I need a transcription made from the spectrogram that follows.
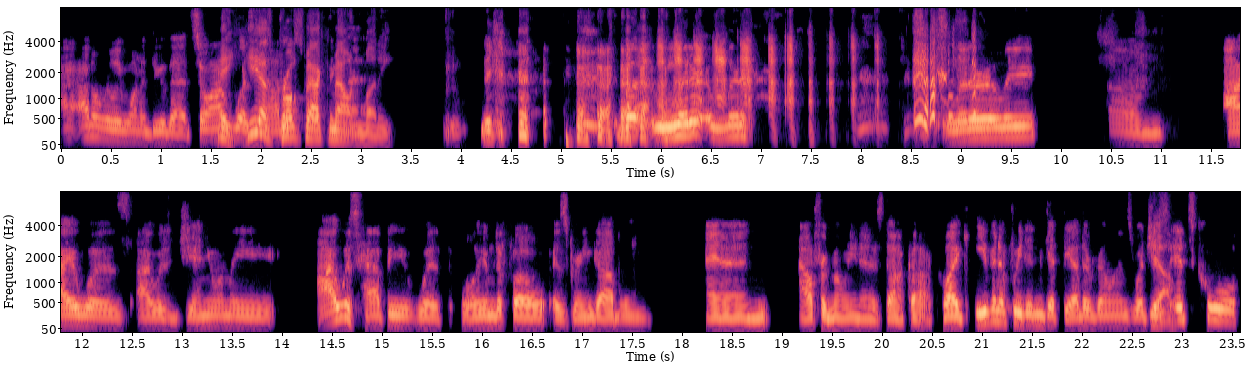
I, I don't really want to do that. So I Hey, was he has not broke back mountain that. money. but liter- liter- literally um i was i was genuinely i was happy with william dafoe as green goblin and alfred molina as doc ock like even if we didn't get the other villains which Yeah. is it's cool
